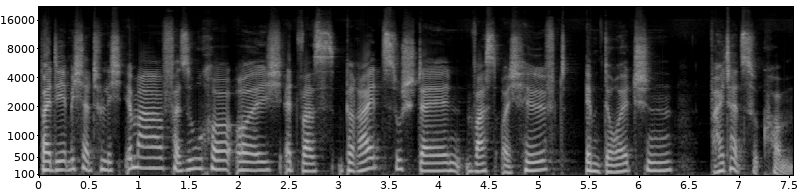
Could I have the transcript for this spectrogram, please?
bei dem ich natürlich immer versuche, euch etwas bereitzustellen, was euch hilft, im Deutschen weiterzukommen.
